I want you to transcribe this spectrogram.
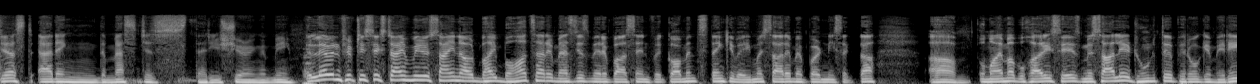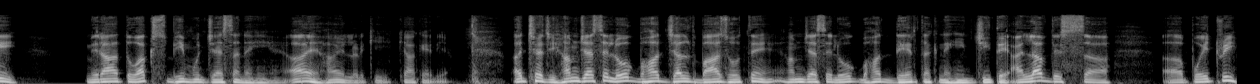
just adding the messages that you're sharing with me. 11:56 time me to sign out. भाई बहुत सारे messages मेरे पास हैं इन comments. Thank you very much. सारे मैं पढ़ नहीं सकता. उमायमा बुखारी सेज मिसालें ढूंढते फिरोगे मेरी मेरा तो अक्स भी मुझ जैसा नहीं है आए हाय लड़की, क्या कह दिया अच्छा जी, हम जैसे लोग बहुत जल्दबाज होते हैं, हम जैसे लोग बहुत देर तक नहीं जीते आई लव दिस पोइट्री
